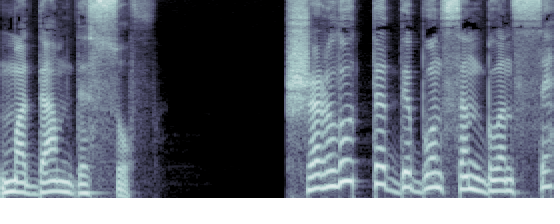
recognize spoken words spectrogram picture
мадам де Соф. Шарлотта де Бон Сан-Блансе,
